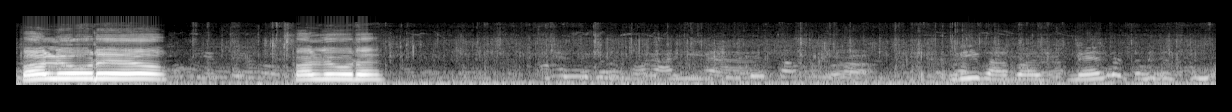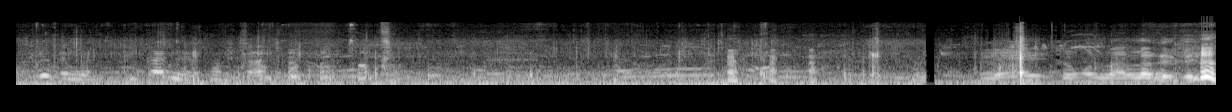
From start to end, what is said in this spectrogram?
빨리 오래요. 빨리 오래. 우리 봐봐. 맨날 저기서 주먹게 되면 잠깐이야, 잠깐. 에이 정말 날라리네.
